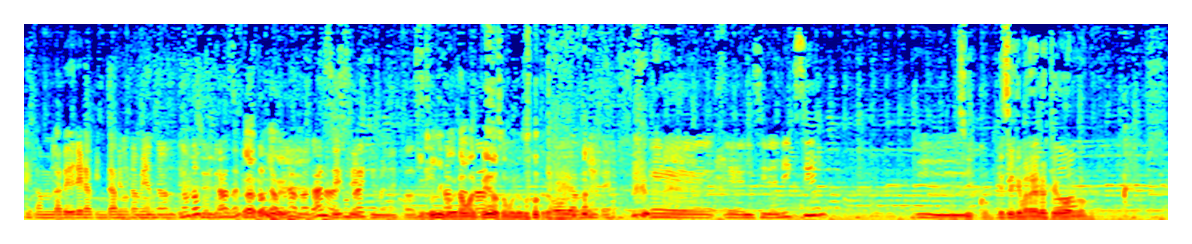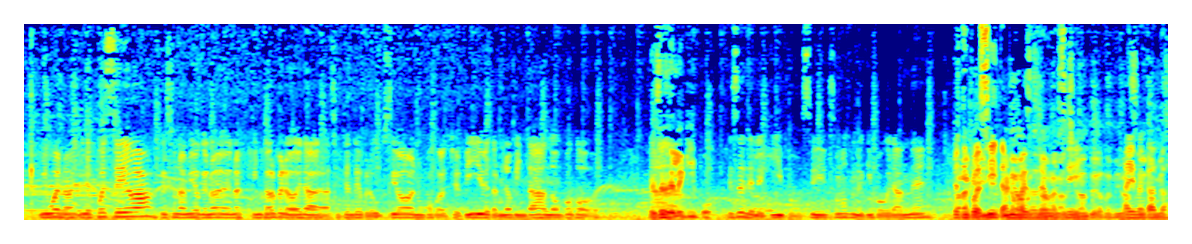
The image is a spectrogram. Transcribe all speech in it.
Que está en la pedrera pintando también. Están, están todos pintando, ¿eh? Claro, están todos obvio. laburando acá, no, Sí, es un sí. régimen esto. Los sí, únicos que estamos ta, al pedo somos nosotros. Obviamente. eh, el Sir Elixir. Y. Cisco. Ese que me regaló este gorro. Y bueno, y después Eva, que es un amigo que no, no es pintor, pero era asistente de producción, un poco de che pibe, terminó pintando, un poco. Ese es del equipo. Ese es del equipo, sí, somos un equipo grande. ¿Qué Para tipo de cita? Una canción sí. antes de retirarse Ahí me encanta.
